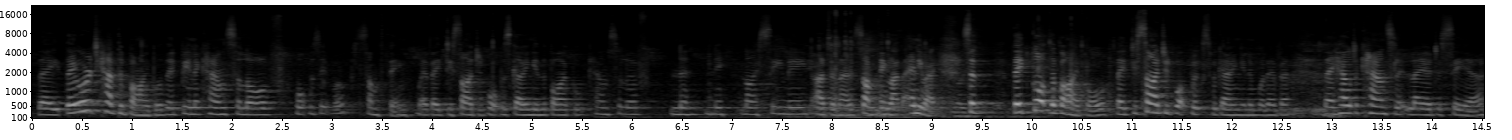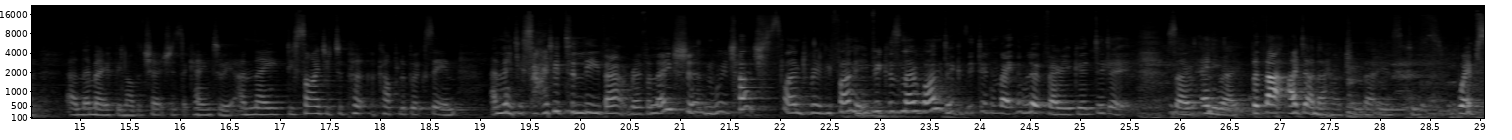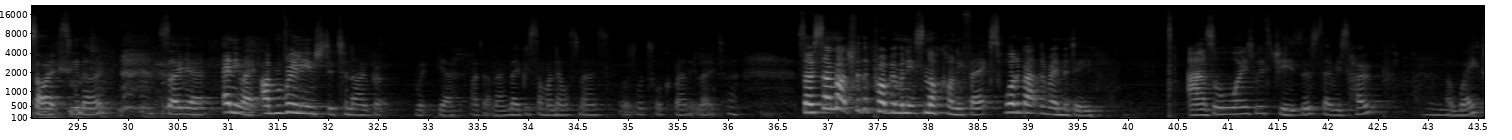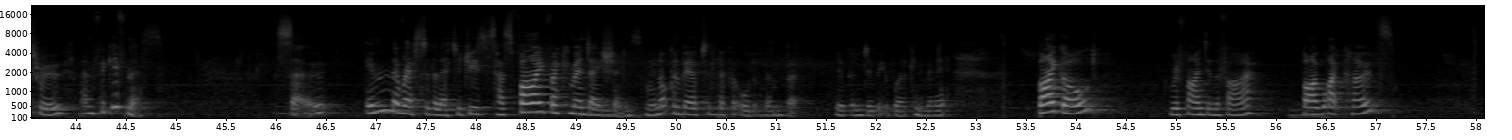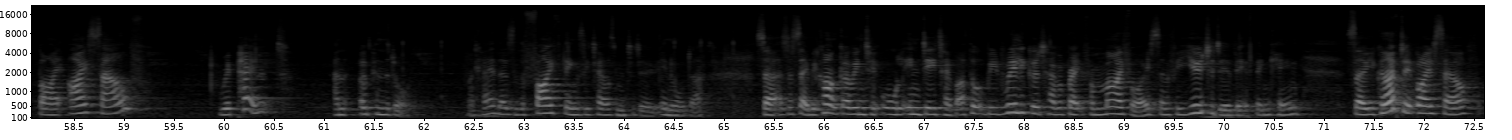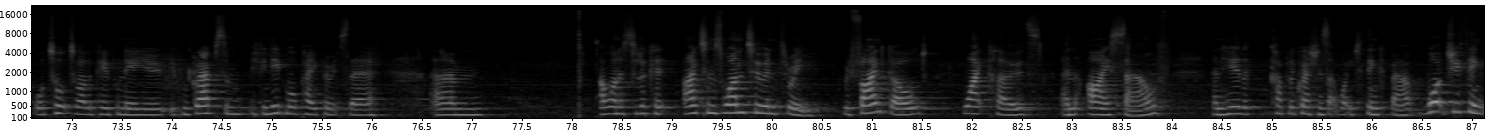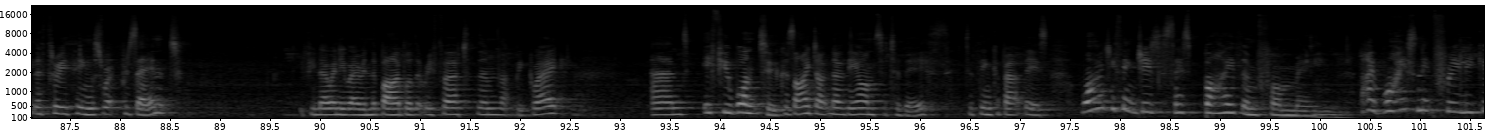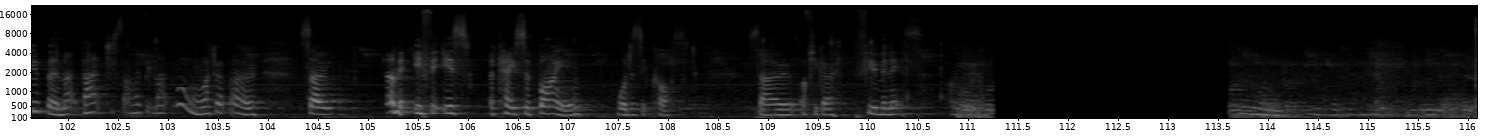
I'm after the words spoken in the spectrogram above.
they, they already had the Bible. They'd been a council of, what was it, Rob? Something, where they decided what was going in the Bible. Council of N- N- Nicene? I don't know, something like that. Anyway, so they'd got the Bible. They decided what books were going in and whatever. They held a council at Laodicea, and there may have been other churches that came to it, and they decided to put a couple of books in, and they decided to leave out Revelation, which I just find really funny because no wonder, because it didn't make them look very good, did it? So, anyway, but that, I don't know how true that is because websites, you know. So, yeah, anyway, I'm really interested to know, but yeah, I don't know. Maybe someone else knows. We'll, we'll talk about it later. So, so much for the problem and its knock on effects. What about the remedy? As always with Jesus, there is hope, a way through, and forgiveness. So, in the rest of the letter, Jesus has five recommendations. We're not going to be able to look at all of them, but you're going to do a bit of work in a minute. Buy gold, refined in the fire. Buy white clothes. Buy eye salve. Repent, and open the door. Okay, those are the five things he tells me to do in order. So, as I say, we can't go into it all in detail, but I thought it would be really good to have a break from my voice and for you to do a bit of thinking. So, you can either do it by yourself or talk to other people near you. You can grab some, if you need more paper, it's there. Um, I want us to look at items one, two, and three refined gold, white clothes, and eye salve. And here are the couple of questions I want you to think about. What do you think the three things represent? If you know anywhere in the Bible that refer to them, that'd be great. And if you want to, because I don't know the answer to this, to think about this, why do you think Jesus says, buy them from me? Mm. Like, why isn't it freely given? Like, that just, I'm a bit like, hmm, I don't know. So, and if it is a case of buying, what does it cost? So, off you go. A few minutes.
